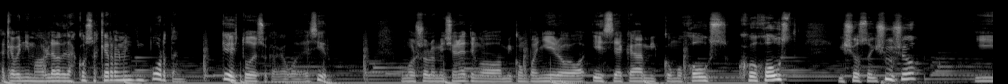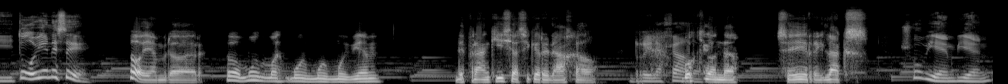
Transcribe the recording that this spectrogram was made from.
Acá venimos a hablar de las cosas que realmente importan. ¿Qué es todo eso que acabo de decir? Como yo lo mencioné, tengo a mi compañero ese acá mi como host, co-host y yo soy Yuyo. ¿Y todo bien ese? Todo bien, brother. Todo muy, muy, muy, muy, muy bien. De franquicia, así que relajado. Relajado. ¿Vos qué onda? Sí, relax. Yo bien, bien.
